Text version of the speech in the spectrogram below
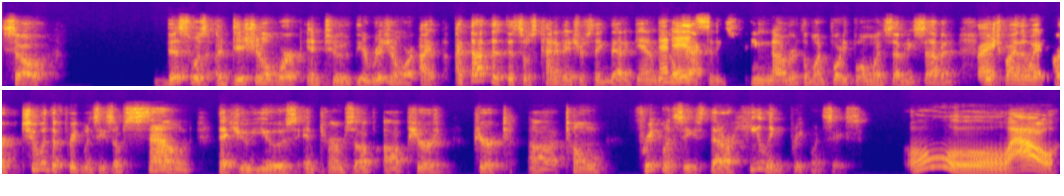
So this was additional work into the original work. I, I thought that this was kind of interesting that again, we That go back to these same numbers, the 144 and 177, Right. which by the way, are two of the frequencies of sound that you use in terms of uh, pure, pure uh, tone frequencies that are healing frequencies. Oh, wow.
